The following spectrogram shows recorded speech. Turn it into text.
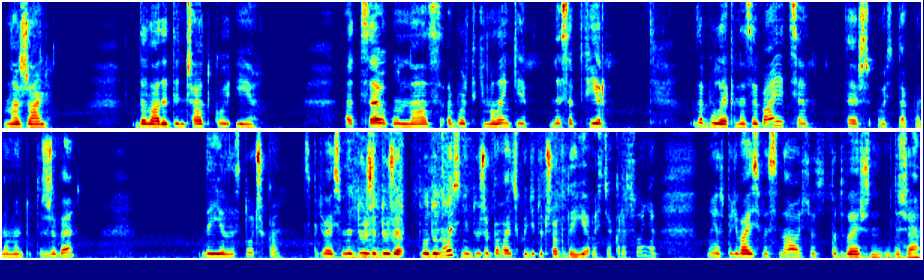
на жаль, дала дитинчатку і. А це у нас, або ж такі маленькі, не сапфір. Забула, як називається. Теж ось так вона в мене тут живе. Дає листочка. Сподіваюсь, вони дуже-дуже плодоносні, дуже багатько діточок дає ось ця красуня. Ну, я сподіваюся, весна ось ось подвиже.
